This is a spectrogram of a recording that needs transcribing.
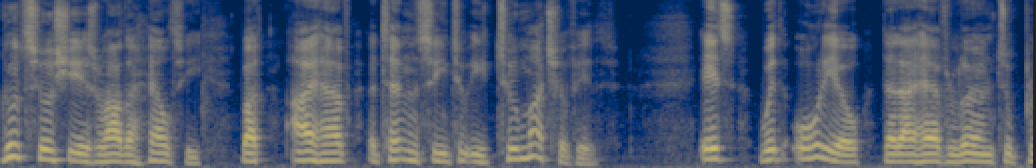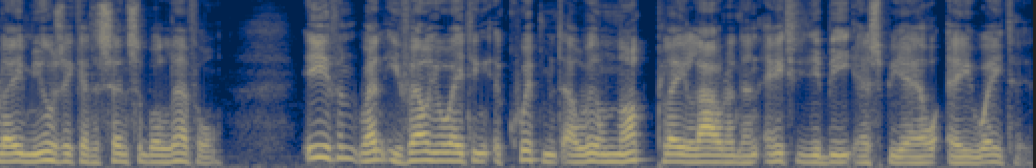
Good sushi is rather healthy but I have a tendency to eat too much of it. It's with audio that I have learned to play music at a sensible level. Even when evaluating equipment I will not play louder than 80 dB SPL A weighted.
